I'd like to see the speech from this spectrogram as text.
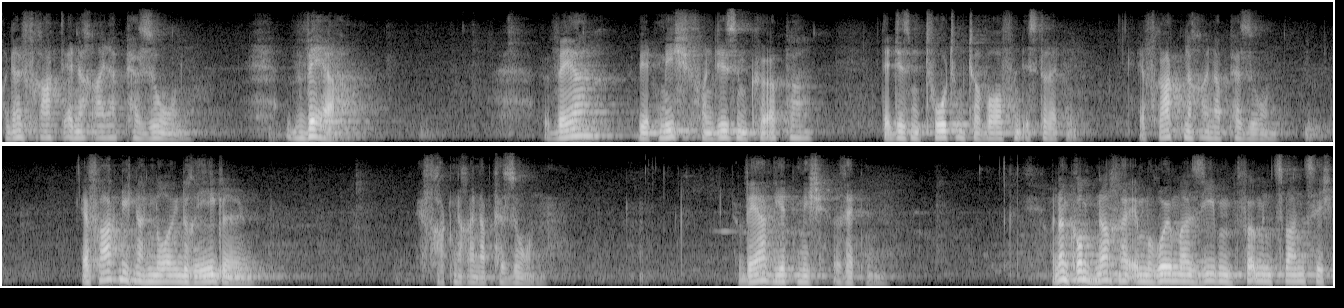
Und dann fragt er nach einer Person. Wer? Wer wird mich von diesem Körper der diesem Tod unterworfen ist, retten. Er fragt nach einer Person. Er fragt nicht nach neuen Regeln. Er fragt nach einer Person. Wer wird mich retten? Und dann kommt nachher im Römer 7, 25,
